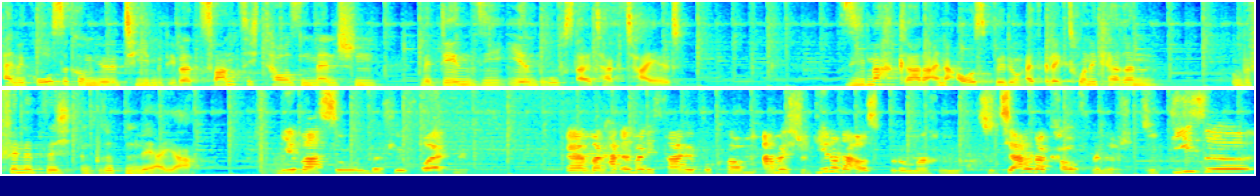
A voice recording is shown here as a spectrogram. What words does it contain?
eine große Community mit über 20.000 Menschen, mit denen sie ihren Berufsalltag teilt. Sie macht gerade eine Ausbildung als Elektronikerin und befindet sich im dritten Lehrjahr. Mir war es so und bei vielen Freunden, äh, man hat immer die Frage bekommen, ah, möchtest studieren oder Ausbildung machen? Sozial oder kaufmännisch? So diese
